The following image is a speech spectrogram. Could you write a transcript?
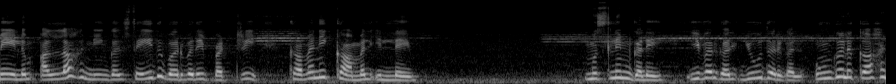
மேலும் அல்லாஹ் நீங்கள் செய்து வருவதை பற்றி கவனிக்காமல் இல்லை. முஸ்லிம்களே இவர்கள் யூதர்கள் உங்களுக்காக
